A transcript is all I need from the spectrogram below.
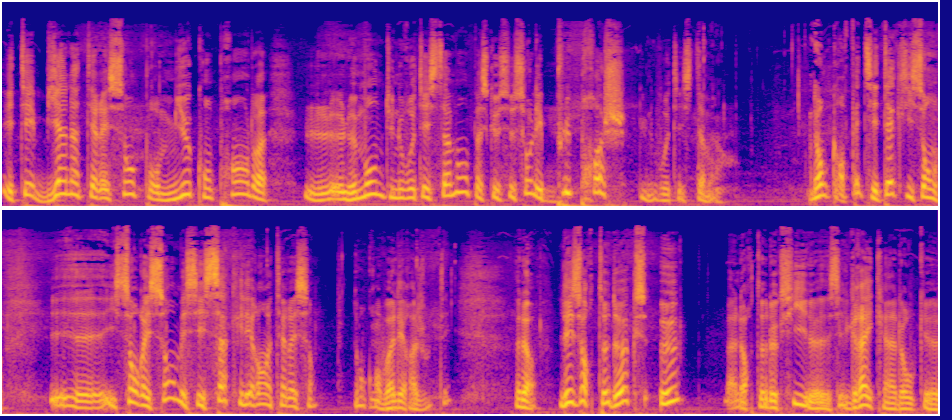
étaient bien intéressants pour mieux comprendre le, le, monde du Nouveau Testament, parce que ce sont les plus proches du Nouveau Testament. Donc, en fait, ces textes, ils sont, euh, ils sont récents, mais c'est ça qui les rend intéressants. Donc on va mhm. les rajouter. Alors, les orthodoxes, eux, bah, l'orthodoxie, euh, c'est le grec, hein, donc, euh,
